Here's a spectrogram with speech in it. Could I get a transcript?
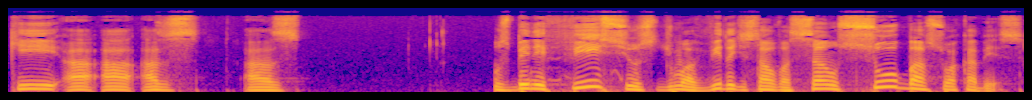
que a, a, as, as, os benefícios de uma vida de salvação suba à sua cabeça.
